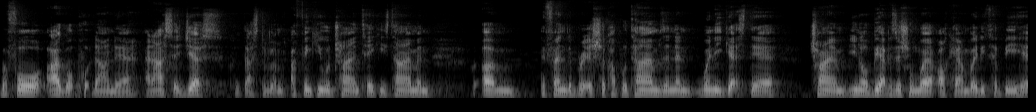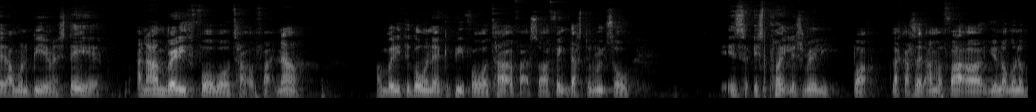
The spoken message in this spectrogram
before I got put down there, and I said yes because that's the. I think he would try and take his time and um, defend the British a couple times, and then when he gets there, try and you know be at a position where okay, I'm ready to be here. I want to be here and stay here, and I'm ready for a world title fight now. I'm ready to go in there and compete for a world title fight. So I think that's the route. So it's it's pointless really. But like I said, I'm a fighter. You're not gonna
